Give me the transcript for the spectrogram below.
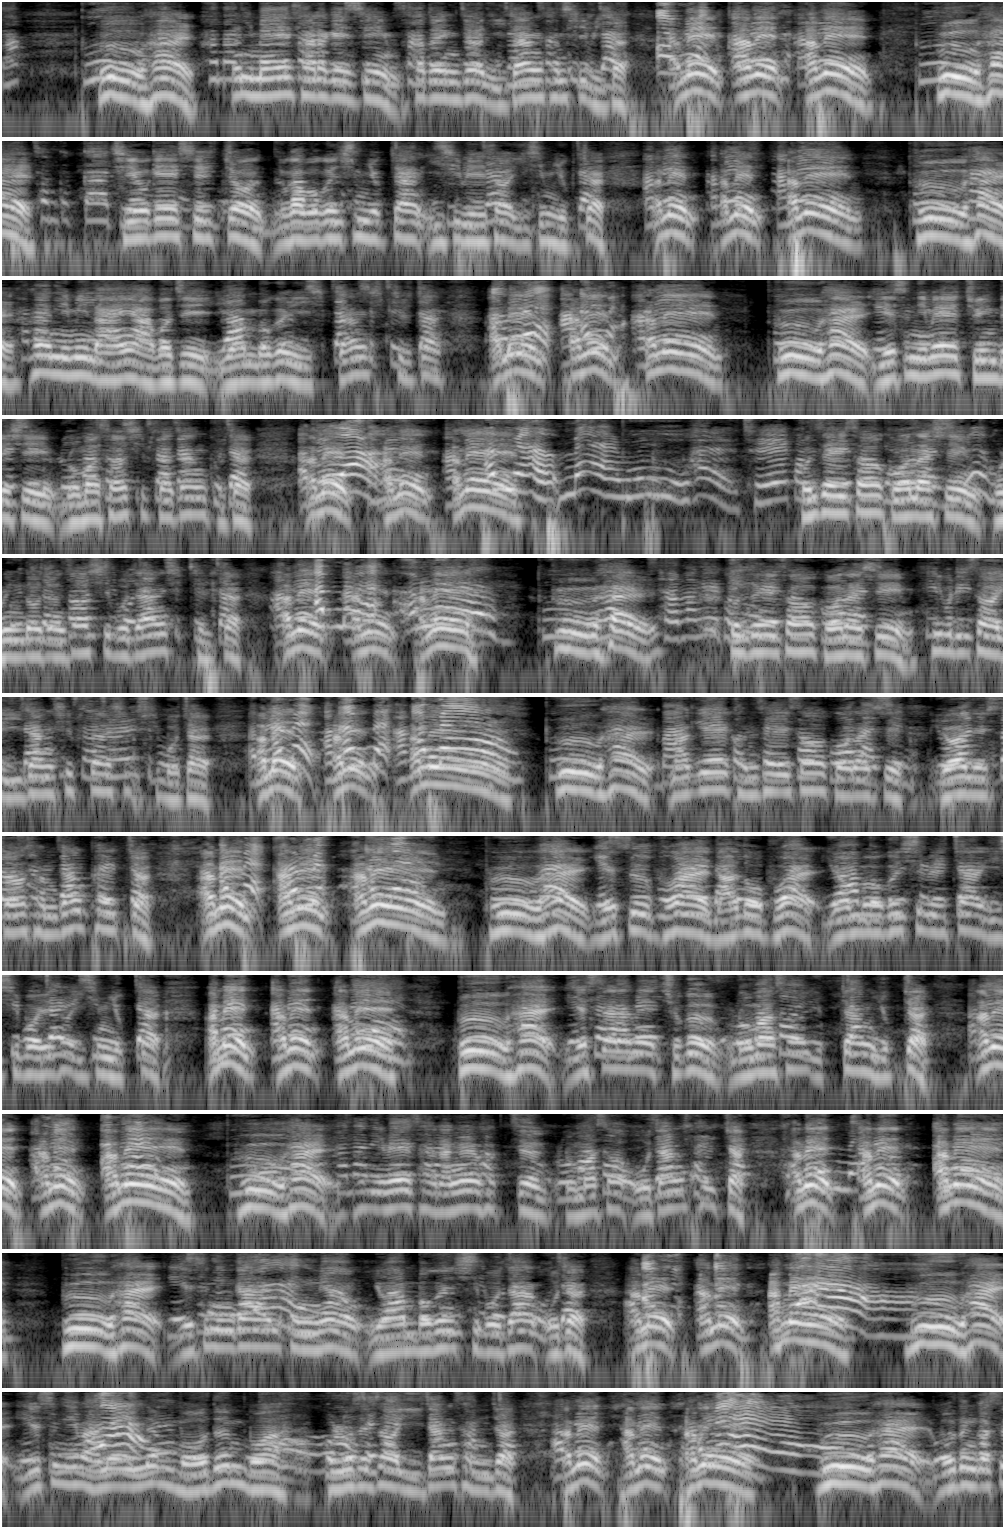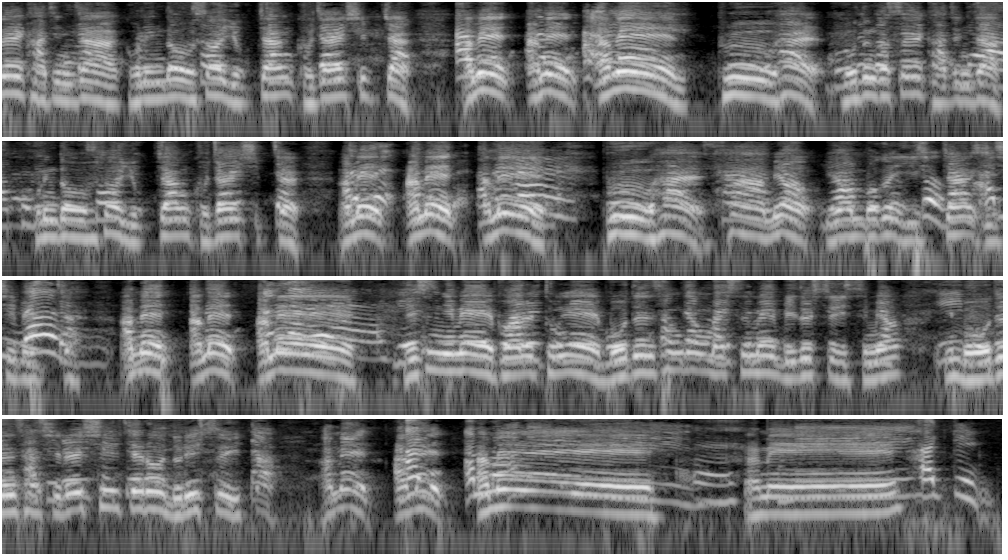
시작. 부활 하나님의 살아계심 사도행전 2장 32절. 아멘 아멘 아멘 부활 지옥의 실존 누가복음 16장 22에서 26절. 아멘 아멘 아멘 부활 하나님이 나의 아버지. 요한복음 20장 17절. 아멘 아멘. 아멘 부활 예수님의 주인 되심 로마서 14장 9절. 아멘 아멘 아멘. 부활 죄의 권세에서 구원하신 고린도전서 15장 17절. 아멘 아멘 아멘. 부활 사망의 권세에서 구원하심 히브리서 2장 14, 15절 아멘 아멘 아멘 부활 마귀의 권세에서 구원하심 요한일서 3장 8절. 아멘 아멘. 아멘 부활 예수 부활 나도 부활. 요한복음 11장 25에서 26절. 아멘 아멘 아멘. 부활 옛사람의 죽음. 로마서 6장 6절. 아멘 아멘 아멘. 부활 하나님의 사랑을 확증. 로마서 5장 8절. 아멘 아멘 아멘. 부활 예수님과 한 생명. 요한복음 15장 5절. 아멘 아멘 아멘 부활 예수님 안에 있는 모든 보아. 골로새서 2장 3절. 아멘 아멘 아멘. 부활 모든 것을 가진 자. 고린도후서 6장 9절 10절. 아멘 아멘 아멘. 부활 모든 것을 가진 자. 고린도후서 6장 9절 10절. 아멘 아멘 아멘. 부활 사명 요한복음 20장 21절 아멘 아멘 아멘. 예수님의 부활을 통해 모든 성경 말씀을 믿을 수 있으며 이 모든 사실을 실제로 누릴 수 있다. 아멘 아멘 아멘. 아멘. 하긴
